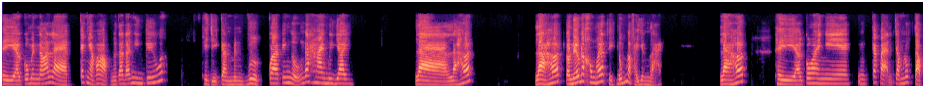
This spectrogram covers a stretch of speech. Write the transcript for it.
thì à, cô Minh nói là các nhà khoa học người ta đã nghiên cứu á, thì chỉ cần mình vượt qua cái ngưỡng đó 20 giây là là hết. Là hết. Còn nếu nó không hết thì đúng là phải dừng lại. Là hết. Thì à, cô hay nghe các bạn trong lúc tập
